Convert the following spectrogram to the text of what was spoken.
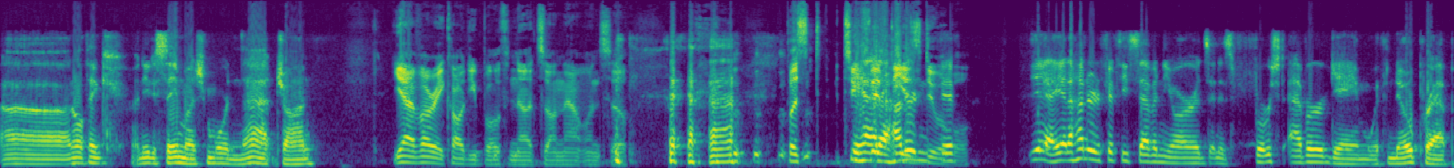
Uh, I don't think I need to say much more than that, John. Yeah, I've already called you both nuts on that one. So plus two He had fifty is doable. Yeah, he had 157 yards in his first ever game with no prep,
